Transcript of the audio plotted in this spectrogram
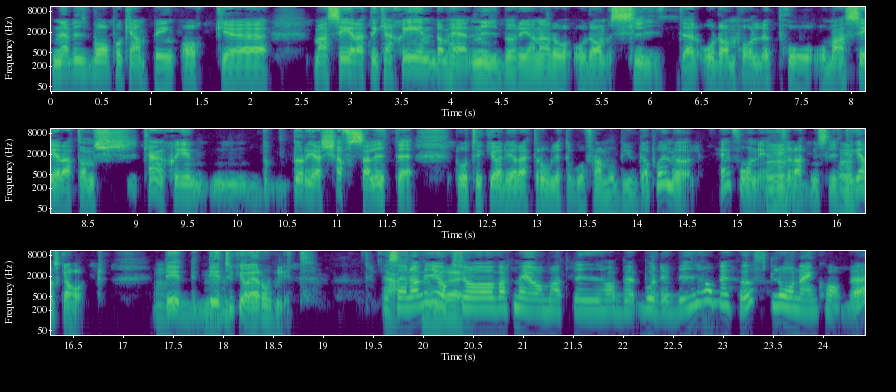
när vi var på camping och eh, man ser att det kanske är de här nybörjarna då och de sliter och de håller på och man ser att de kanske börjar tjafsa lite. Då tycker jag det är rätt roligt att gå fram och bjuda på en öl. Här får ni för att ni sliter ganska hårt. Det, det tycker jag är roligt. Men sen har vi också varit med om att vi har både vi har behövt låna en kabel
